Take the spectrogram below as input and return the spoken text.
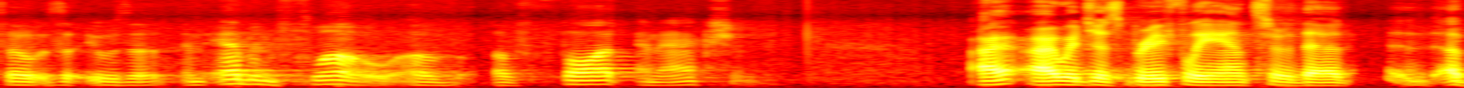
So it was, a, it was a, an ebb and flow of, of thought and action. I, I would just briefly answer that a,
